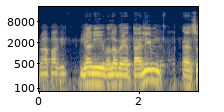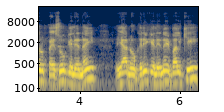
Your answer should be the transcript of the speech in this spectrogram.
और आप आगे यानी मतलब तालीम सिर्फ़ पैसों के लिए नहीं या नौकरी के लिए नहीं बल्कि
